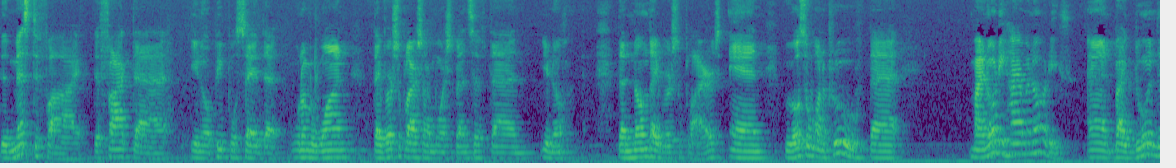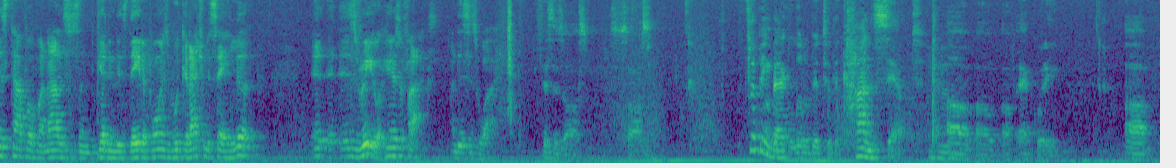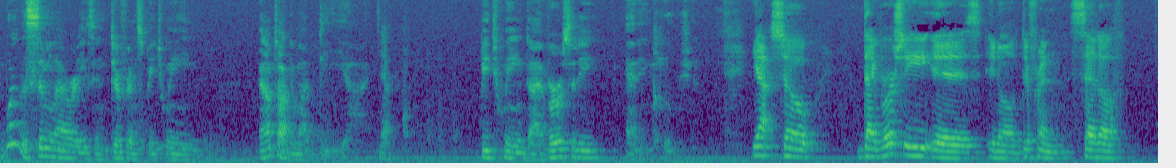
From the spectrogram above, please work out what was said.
demystify the fact that you know people say that number one, diverse suppliers are more expensive than you know than non-diverse suppliers, and we also want to prove that minority hire minorities. And by doing this type of analysis and getting these data points, we could actually say, look, it, it- it's real. Here's the facts, and this is why. This is awesome. This is awesome. Flipping back a little bit to the concept Mhm. of, of, of equity, uh, what are the similarities and difference between, and I'm talking about DEI, Yeah. between diversity and inclusion? Yeah, so diversity is, you know, different set of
